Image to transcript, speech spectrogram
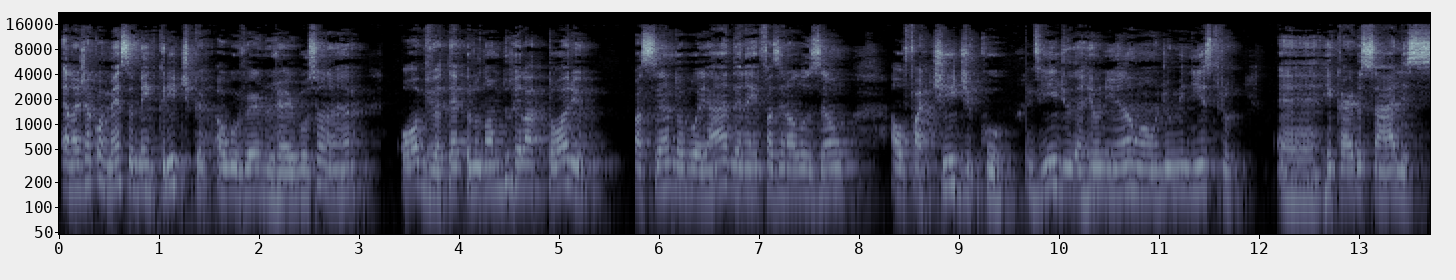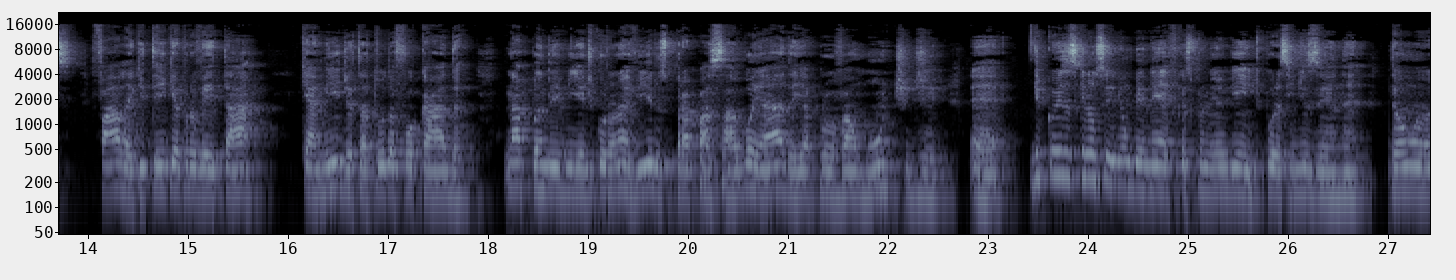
ela já começa bem crítica ao governo Jair Bolsonaro, óbvio, até pelo nome do relatório, passando a boiada, né, fazendo alusão ao fatídico vídeo da reunião onde o ministro é, Ricardo Salles fala que tem que aproveitar que a mídia está toda focada na pandemia de coronavírus para passar a boiada e aprovar um monte de, é, de coisas que não seriam benéficas para o meio ambiente, por assim dizer, né? Então,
